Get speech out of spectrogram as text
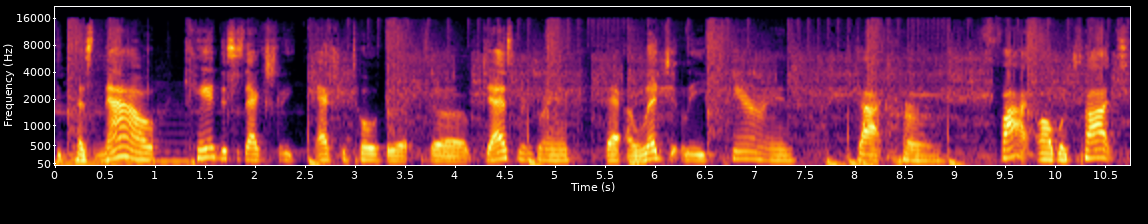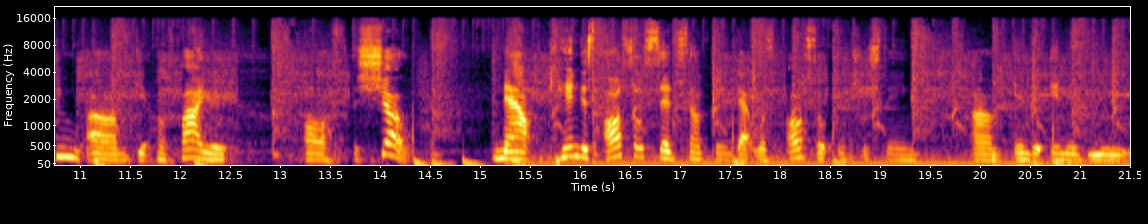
Because now Candiace has actually actually told the the Jasmine brand that allegedly Karen got her fired or will try to um, get her fired off the show. Now, Candiace also said something that was also interesting um, in the interview.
